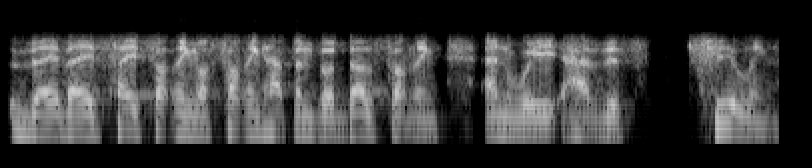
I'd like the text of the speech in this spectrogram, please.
they they say something or something happens or does something and we have this feeling.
